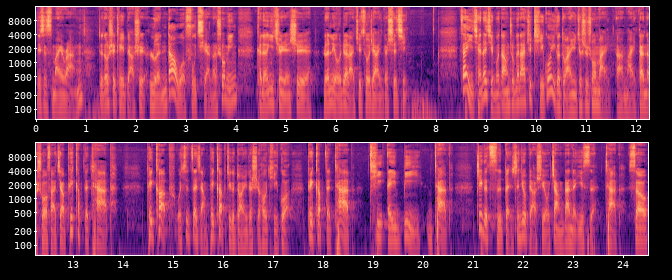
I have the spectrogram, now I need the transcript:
This is my round. 这都是可以表示轮到我付钱了，说明可能一群人是轮流着来去做这样一个事情。在以前的节目当中，跟大家去提过一个短语，就是说买啊买单的说法叫 pick up the tab。pick up，我记得在讲 pick up 这个短语的时候提过 pick up the tab，t a b tab 这个词本身就表示有账单的意思 tab。So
